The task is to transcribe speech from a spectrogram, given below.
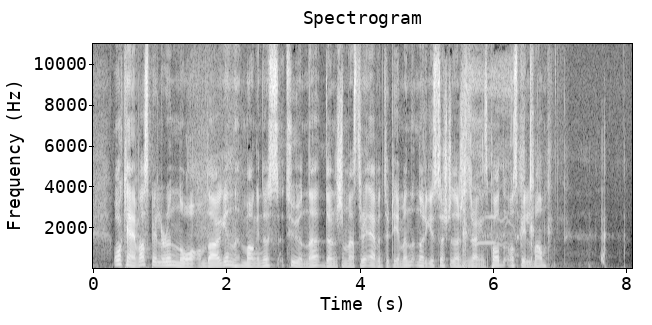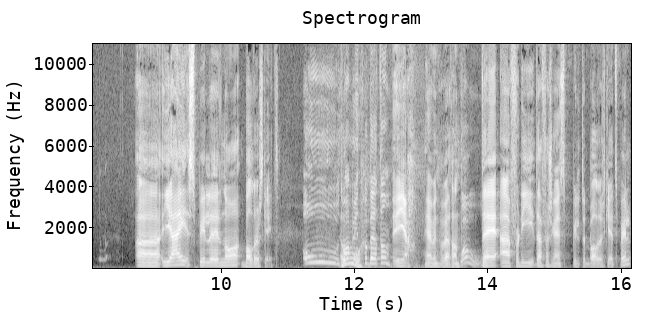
Ok, hva spiller du nå om dagen? Magnus Tune, Dungeon Master i Eventyrtimen, Norges største Dungeons Dragons-pod og spillemann. Uh, jeg spiller nå Baldur's Gate. Oh, du har Oh. begynt på betaen! Ja, jeg har begynt på betaen. Wow. Det er fordi det er første gang jeg spilte Baldur's Gate-spill.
